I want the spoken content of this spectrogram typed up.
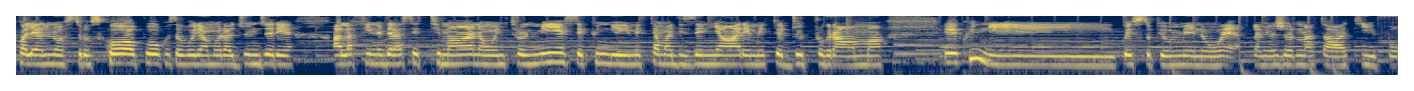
qual è il nostro scopo, cosa vogliamo raggiungere alla fine della settimana o entro il mese, e quindi mettiamo a disegnare, mettere giù il programma. E quindi questo più o meno è la mia giornata tipo.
